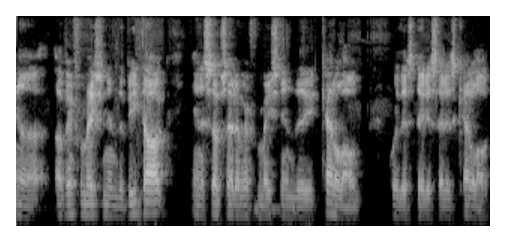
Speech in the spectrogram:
uh, of information in the VTOC and a subset of information in the catalog where this data set is cataloged.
